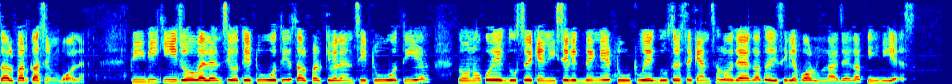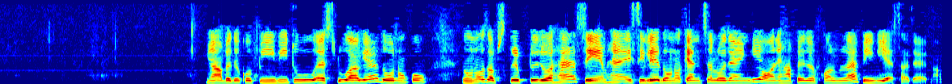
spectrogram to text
सल्फ़र का सिंबल है। पीबी की जो वैलेंसी होती है टू होती है, सल्फ़र की वैलेंसी टू होती है। दोनों को एक दूसरे के नीचे लिख देंगे टू टू एक दूसरे से कैंसिल हो जाएगा तो इसीलिए फॉर्मूला आ जाएगा पी बी एस यहाँ पे देखो P B two S two आ गया, दोनों को, दोनों सब्सक्रिप्ट जो है सेम है, इसीलिए दोनों कैंसिल हो जाएँगी, और यहाँ पे जो फॉर्मूला है पी बी एस आ जाएगा।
